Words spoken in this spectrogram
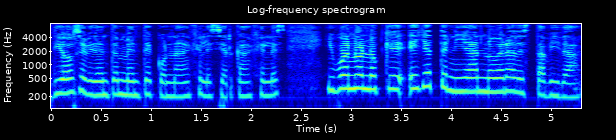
Dios, evidentemente, con ángeles y arcángeles. Y bueno, lo que ella tenía no era de esta vida,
